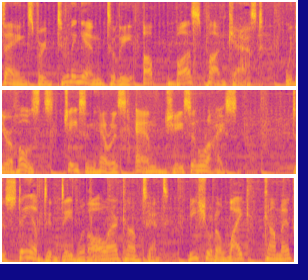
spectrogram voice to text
Thanks for tuning in to the Up Bus Podcast with your hosts, Jason Harris and Jason Rice. To stay up to date with all our content, be sure to like, comment,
